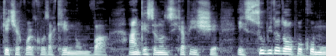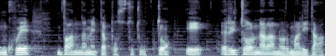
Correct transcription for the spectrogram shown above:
che c'è qualcosa che non va anche se non si capisce. E subito dopo comunque Wanda mette a posto tutto e ritorna alla normalità.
